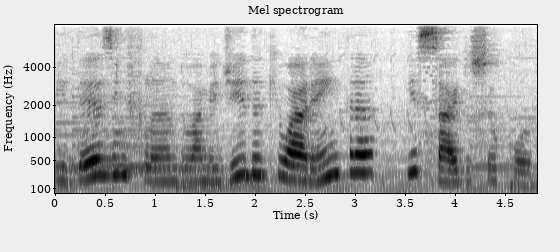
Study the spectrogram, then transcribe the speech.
e desinflando à medida que o ar entra e sai do seu corpo.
